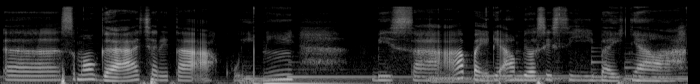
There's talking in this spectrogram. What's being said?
uh, eh, semoga cerita aku ini bisa apa ya diambil sisi baiknya lah,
